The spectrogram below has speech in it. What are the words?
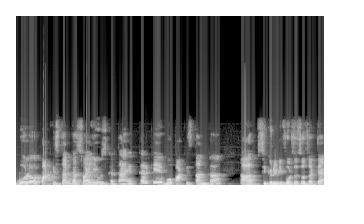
वो लोग पाकिस्तान का सॉइल यूज़ करता है, करके वो पाकिस्तान का सिक्योरिटी फोर्सेस हो सकता है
